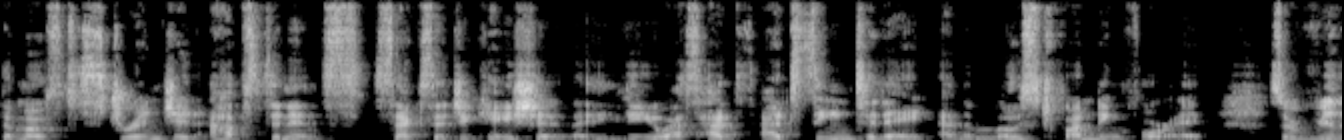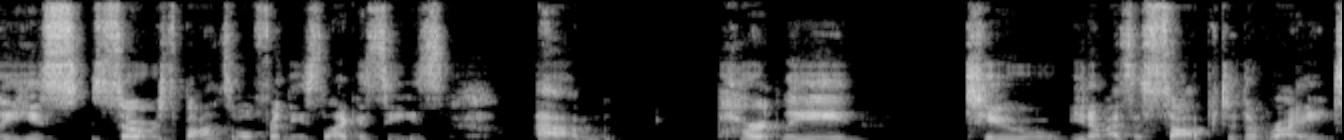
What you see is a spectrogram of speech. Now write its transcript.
the most stringent abstinence sex education that the US had had seen to date and the most funding for it. So really he's so responsible for these legacies. Um, partly to, you know, as a sop to the right,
